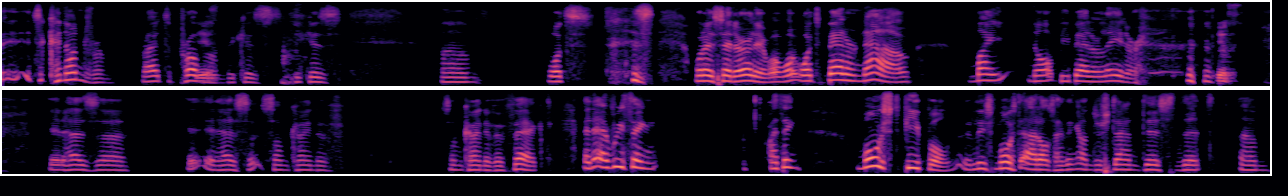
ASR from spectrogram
it's it's a conundrum, right? It's a problem Yes. because because um, what's what I said earlier. Well, what, what's better now might not be better later. Yes. it has uh, it, it has some kind of some kind of effect, and everything. I think most people, at least most adults, I think, understand this that um,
